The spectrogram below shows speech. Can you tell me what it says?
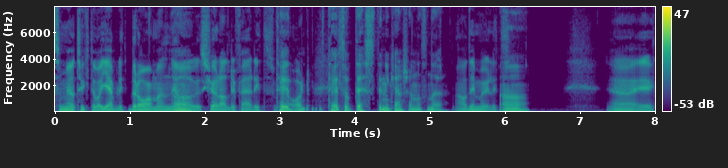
som jag tyckte var jävligt bra men Ja. jag kör aldrig färdigt såklart. Tales of Destiny kanske, något sånt där. Ja, det är möjligt. Ja. Eh,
